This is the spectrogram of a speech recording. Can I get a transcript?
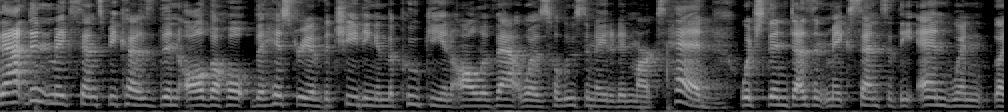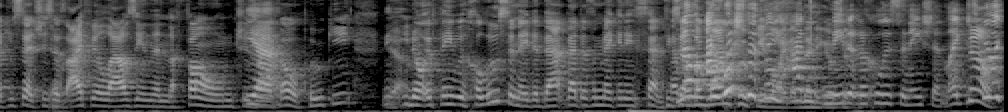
that didn't make sense because then all the whole the history of the cheating and the pookie and all of that was hallucinated in Mark's head, mm-hmm. which then doesn't make sense at the end when, like you said, she says, "I feel lousy," and then the phone, she's Yeah. like, "Oh, pookie." Yeah. You know, if they hallucinated that, that doesn't make any sense. He That said was- the I wish that they line, and then hadn't made it a hallucination. Like, just No. be like,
